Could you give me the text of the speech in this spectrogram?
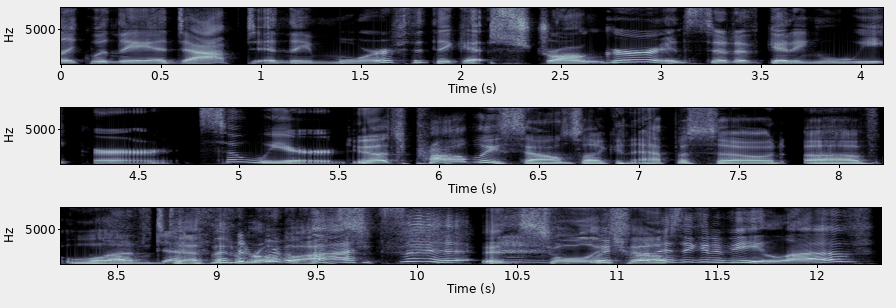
like when they adapt and they morph, that they get stronger instead of getting weaker. It's so weird. You know, it probably sounds like an episode of Love, Death, and Robots. It's totally Which one is it going to be? Love?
